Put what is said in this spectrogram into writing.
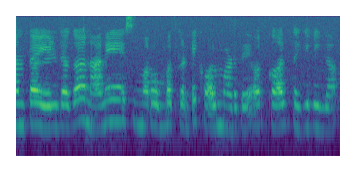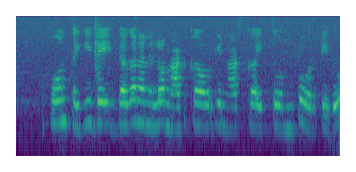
ಅಂತ ಹೇಳಿದಾಗ ನಾನೇ ಸುಮಾರು ಒಂಬತ್ತು ಗಂಟೆ ಕಾಲ್ ಮಾಡಿದೆ. ಅವ್ರು ಕಾಲ್ ತೆಗಿಲಿಲ್ಲ. ಫೋನ್ ತೆಗಿದೇ ಇದ್ದಾಗ ನಾನೆಲ್ಲೋ ನಾಟಕ, ಅವ್ರಿಗೆ ನಾಟಕ ಇತ್ತು ಅಂದ್ಬಿಟ್ಟು ಹೊರಟಿದ್ದು.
